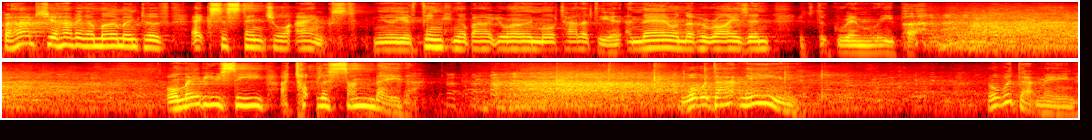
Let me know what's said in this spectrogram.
Perhaps you're having a moment of existential angst. You know, you're thinking about your own mortality, and, and there on the horizon, it's the Grim Reaper. or maybe you see a topless sunbather. What would that mean? What would that mean?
